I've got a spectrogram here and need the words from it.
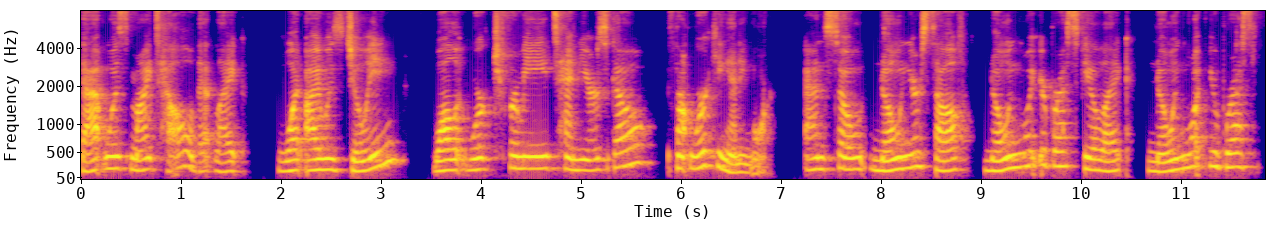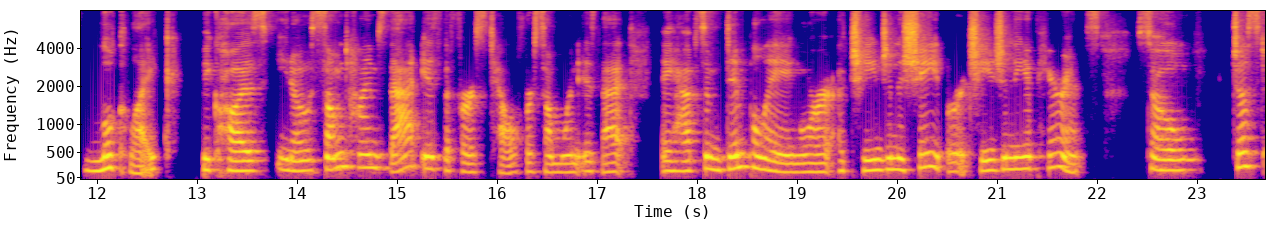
that was my tell that, like, what I was doing while it worked for me 10 years ago, it's not working anymore. And so, knowing yourself, knowing what your breasts feel like, knowing what your breasts look like, because you know sometimes that is the first tell for someone is that they have some dimpling or a change in the shape or a change in the appearance so just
